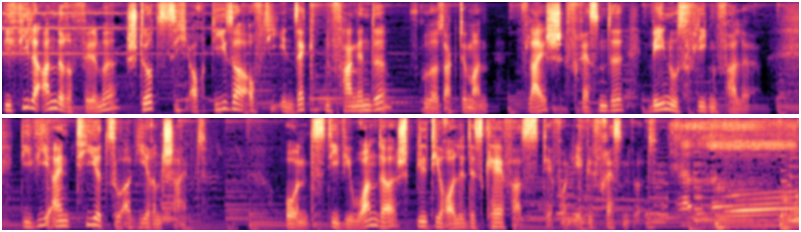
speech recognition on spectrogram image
Wie viele andere Filme stürzt sich auch dieser auf die insektenfangende, früher sagte man fleischfressende Venusfliegenfalle, die wie ein Tier zu agieren scheint. Und Stevie Wonder spielt die Rolle des Käfers, der von ihr gefressen wird. Hello,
